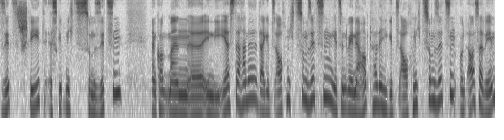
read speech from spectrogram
sitzt, steht, es gibt nichts zum Sitzen. Dann kommt man äh, in die erste Halle, da gibt es auch nichts zum Sitzen. Jetzt sind wir in der Haupthalle, hier gibt es auch nichts zum Sitzen. Und außerdem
